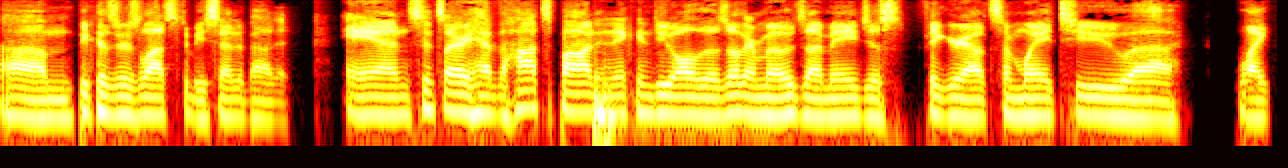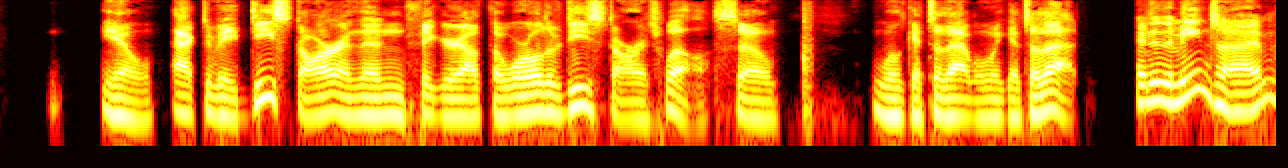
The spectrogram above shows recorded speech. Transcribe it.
um, because there's lots to be said about it. And since I already have the hotspot and it can do all those other modes, I may just figure out some way to uh, like you know activate D star and then figure out the world of D star as well. So we'll get to that when we get to that. And in the meantime,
